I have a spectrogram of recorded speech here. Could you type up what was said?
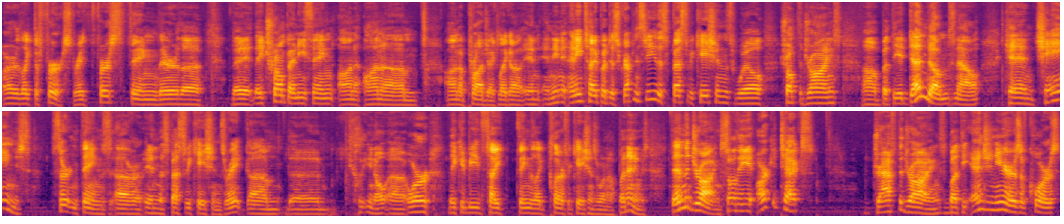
are like the first right? First thing they're the they they trump anything on on um on a project. Like a, uh, in, in any type of discrepancy the specifications will trump the drawings uh, but the addendums now can change certain things uh, in the specifications right? Um, the you know uh, or they could be type things like clarifications or whatnot. But anyways then the drawings. So the architects draft the drawings, but the engineers, of course,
